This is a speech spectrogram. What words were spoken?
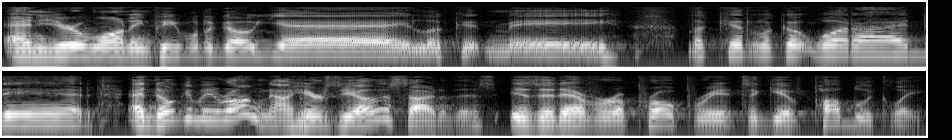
and you're wanting people to go, "Yay! Look at me! Look at look at what I did!" And don't get me wrong. Now, here's the other side of this: Is it ever appropriate to give publicly,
